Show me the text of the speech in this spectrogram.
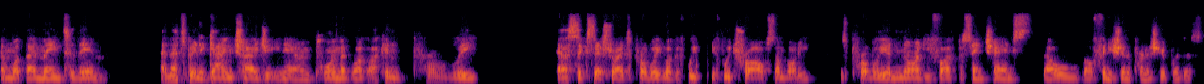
and what they mean to them. And that's been a game changer in our employment. Like I can probably our success rate's probably like if we if we trial somebody, there's probably a 95% chance they'll they'll finish an apprenticeship with us.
